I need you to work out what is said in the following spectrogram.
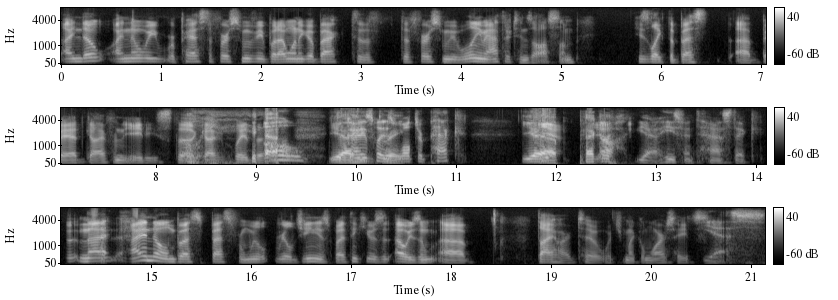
I know I know we were past the first movie, but I want to go back to the the first movie. William Atherton's awesome. He's like the best uh, bad guy from the '80s. The Oh, guy who played the yeah. oh, Yeah, the guy who he's plays great. Walter Peck. Yeah, Yeah, Pecker. Oh, yeah, he's fantastic. Not I know him best best from Real, Real Genius, but I think he was oh he's in uh, Die Hard too, which Michael Morris hates. Yes.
